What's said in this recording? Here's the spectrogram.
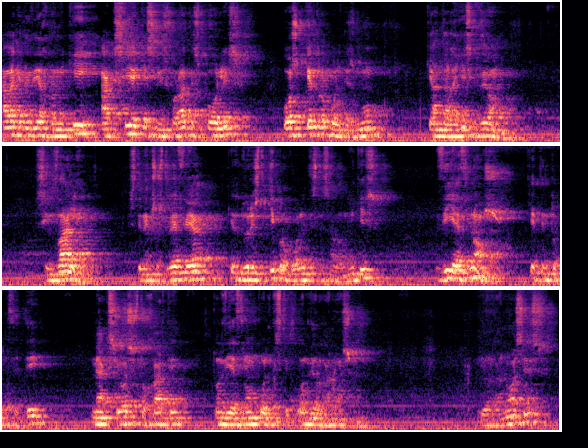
αλλά και τη διαχρονική αξία και συνεισφορά της πόλης ως κέντρο πολιτισμού και ανταλλαγής ιδεών. Συμβάλλει στην εξωστρέφεια και την τουριστική προβολή της Θεσσαλονίκης, διεθνώς και την τοποθετεί με αξιώσεις στο χάρτη των διεθνών πολιτιστικών διοργανώσεων. Διοργανώσεις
